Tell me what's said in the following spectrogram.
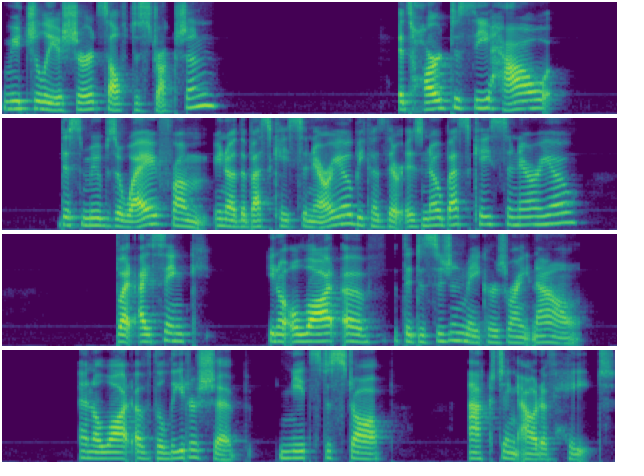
mutually assured self destruction. It's hard to see how this moves away from, you know, the best case scenario because there is no best case scenario. But I think, you know, a lot of the decision makers right now and a lot of the leadership needs to stop acting out of hate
